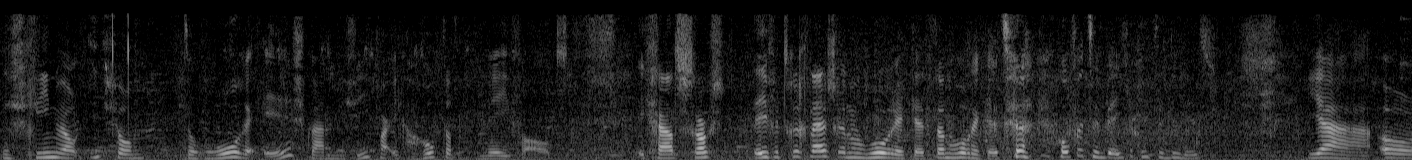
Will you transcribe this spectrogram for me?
misschien wel iets van te horen is qua muziek. Maar ik hoop dat het meevalt. Ik ga het straks even terugluisteren en dan hoor ik het. Dan hoor ik het. of het een beetje goed te doen is. Ja, oh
